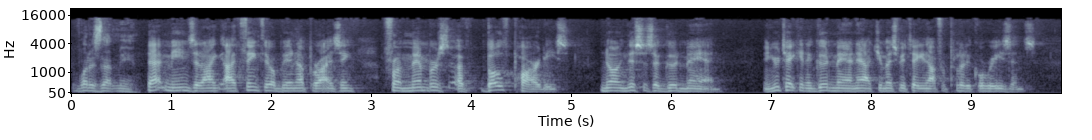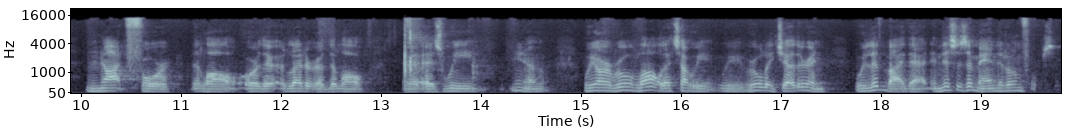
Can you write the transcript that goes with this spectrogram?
What does that mean? That means that I, I think there will be an uprising from members of both parties, knowing this is a good man. And you're taking a good man out, you must be taking out for political reasons, not for the law or the letter of the law. Uh, as we, you know, we are a rule of law. That's how we, we rule each other, and we live by that. And this is a man that will enforce it.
